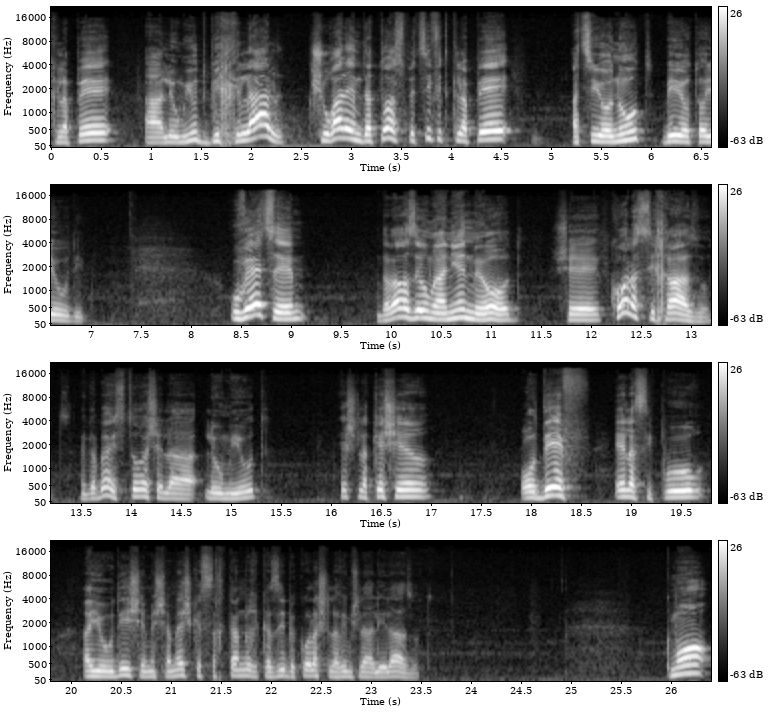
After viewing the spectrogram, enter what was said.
כלפי הלאומיות בכלל קשורה לעמדתו הספציפית כלפי הציונות בהיותו יהודי. ובעצם, הדבר הזה הוא מעניין מאוד, שכל השיחה הזאת לגבי ההיסטוריה של הלאומיות, יש לה קשר עודף אל הסיפור היהודי שמשמש כשחקן מרכזי בכל השלבים של העלילה הזאת. כמו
